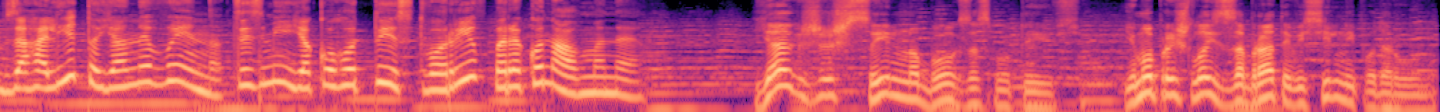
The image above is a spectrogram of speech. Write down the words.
Взагалі-то я не винна. Це змій, якого ти створив, переконав мене. Як же ж сильно Бог засмутився. Йому прийшлось забрати весільний подарунок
